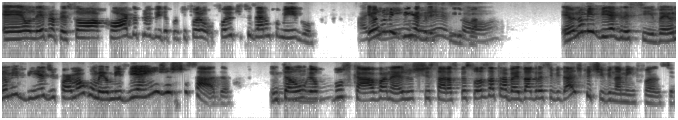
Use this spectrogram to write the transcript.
É eu ler para a pessoa, acorda para a vida, porque foi, foi o que fizeram comigo. Ai, eu não me via agressiva. Isso. Eu não me via agressiva, eu não me via de forma alguma, eu me via injustiçada. Então, uhum. eu buscava, né, justiçar as pessoas através da agressividade que eu tive na minha infância.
